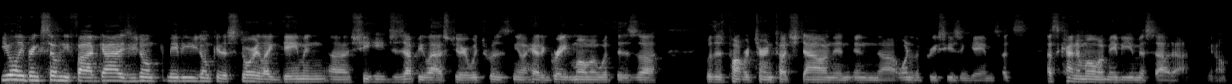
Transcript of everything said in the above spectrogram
you only bring 75 guys. You don't maybe you don't get a story like Damon uh, Sheehy Guiseppi last year, which was you know had a great moment with his uh, with his punt return touchdown in, in uh, one of the preseason games. That's that's kind of moment maybe you miss out on. You know.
